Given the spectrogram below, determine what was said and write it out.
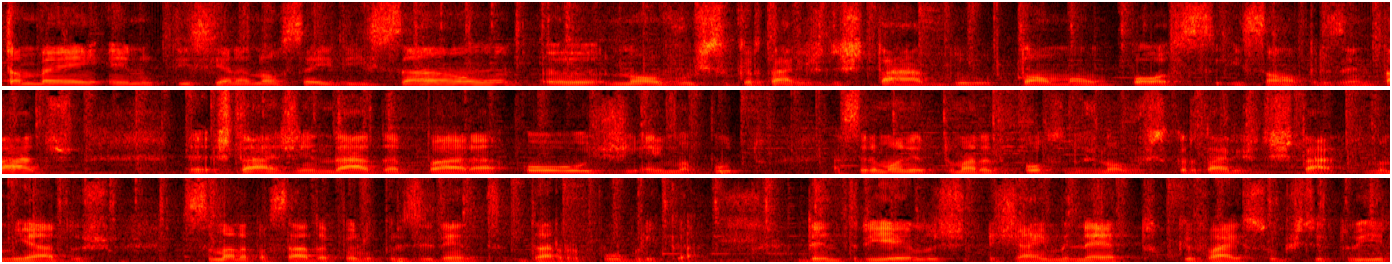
Também em notícia na nossa edição, uh, novos secretários de Estado tomam posse e são apresentados. Uh, está agendada para hoje em Maputo a cerimônia de tomada de posse dos novos secretários de Estado, nomeados semana passada pelo Presidente da República. Dentre eles, Jaime Neto, que vai substituir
